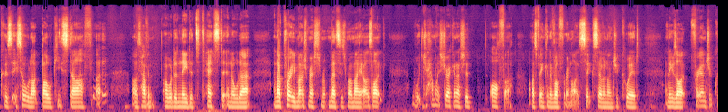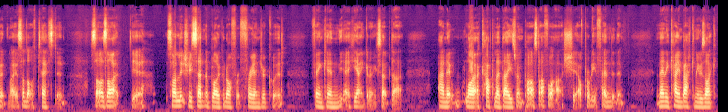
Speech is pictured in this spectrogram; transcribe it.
because it's all like bulky stuff. I, I was having, I would have needed to test it and all that. And I pretty much messaged my mate. I was like, what, how much do you reckon I should offer? I was thinking of offering like six, seven hundred quid. And he was like, 300 quid, mate. It's a lot of testing. So I was like, yeah. So I literally sent the bloke an offer of 300 quid thinking, yeah, he ain't going to accept that. And it like a couple of days went past. I thought, oh shit, I've probably offended him. And then he came back and he was like,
